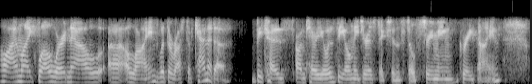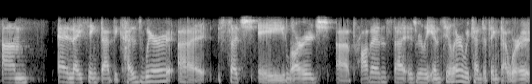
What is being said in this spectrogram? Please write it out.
Oh, I'm like, well, we're now uh, aligned with the rest of Canada because Ontario is the only jurisdiction still streaming grade nine. Um, and I think that because we're uh, such a large uh, province that is really insular, we tend to think that we're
